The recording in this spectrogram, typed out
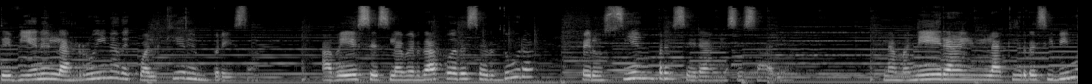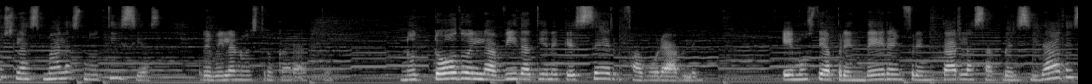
deviene la ruina de cualquier empresa. A veces la verdad puede ser dura, pero siempre será necesaria. La manera en la que recibimos las malas noticias revela nuestro carácter. No todo en la vida tiene que ser favorable. Hemos de aprender a enfrentar las adversidades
